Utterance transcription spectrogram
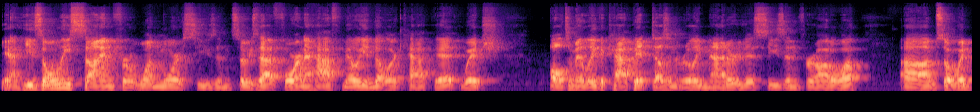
Yeah, he's only signed for one more season. So he's at four and a half million dollar cap hit, which ultimately the cap hit doesn't really matter this season for Ottawa. Um, so it would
